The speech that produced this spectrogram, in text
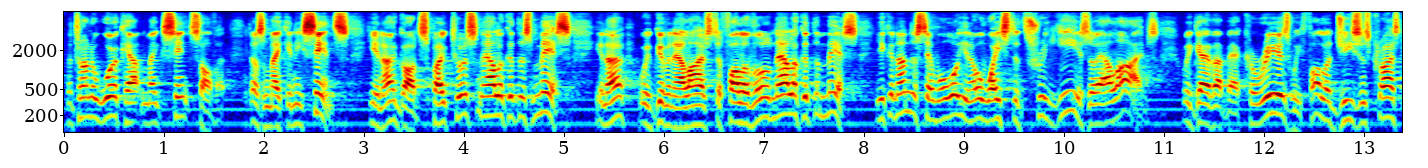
They're trying to work out and make sense of it. It doesn't make any sense. You know, God spoke to us. Now look at this mess. You know, we've given our lives to follow the Lord. Now look at the mess. You can understand, well, you know, wasted three years of our lives. We gave up our careers. We followed Jesus Christ.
